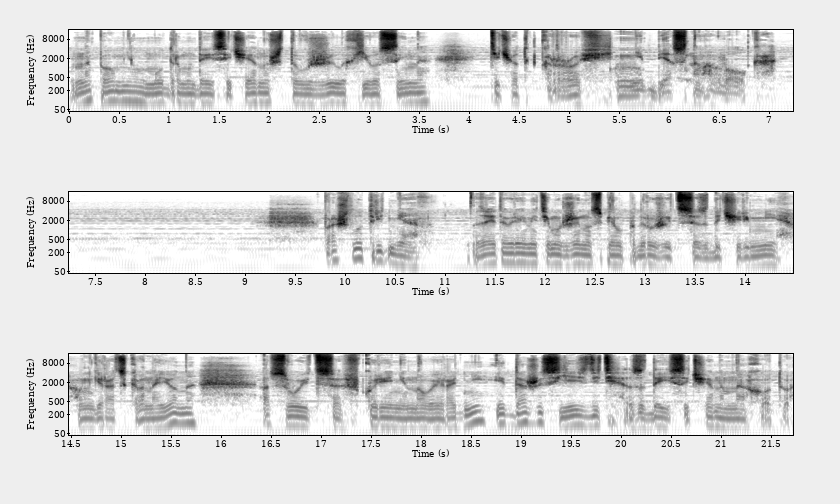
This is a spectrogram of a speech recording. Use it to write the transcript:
напомнил мудрому Дейсичену, что в жилах его сына течет кровь небесного волка. Прошло три дня. За это время Тимуджин успел подружиться с дочерьми Унгератского района, освоиться в курении новой родни и даже съездить с Дейсыченом на охоту.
